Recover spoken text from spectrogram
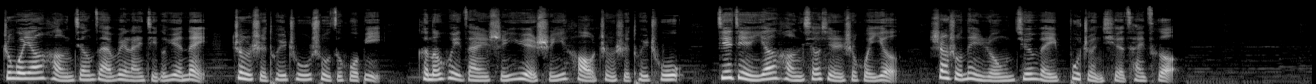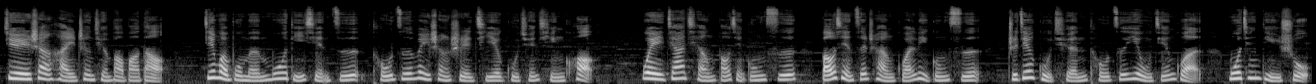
中国央行将在未来几个月内正式推出数字货币，可能会在十一月十一号正式推出，接近央行消息人士回应，上述内容均为不准确猜测。据上海证券报报道，监管部门摸底险资投资未上市企业股权情况，为加强保险公司、保险资产管理公司直接股权投资业务监管，摸清底数，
